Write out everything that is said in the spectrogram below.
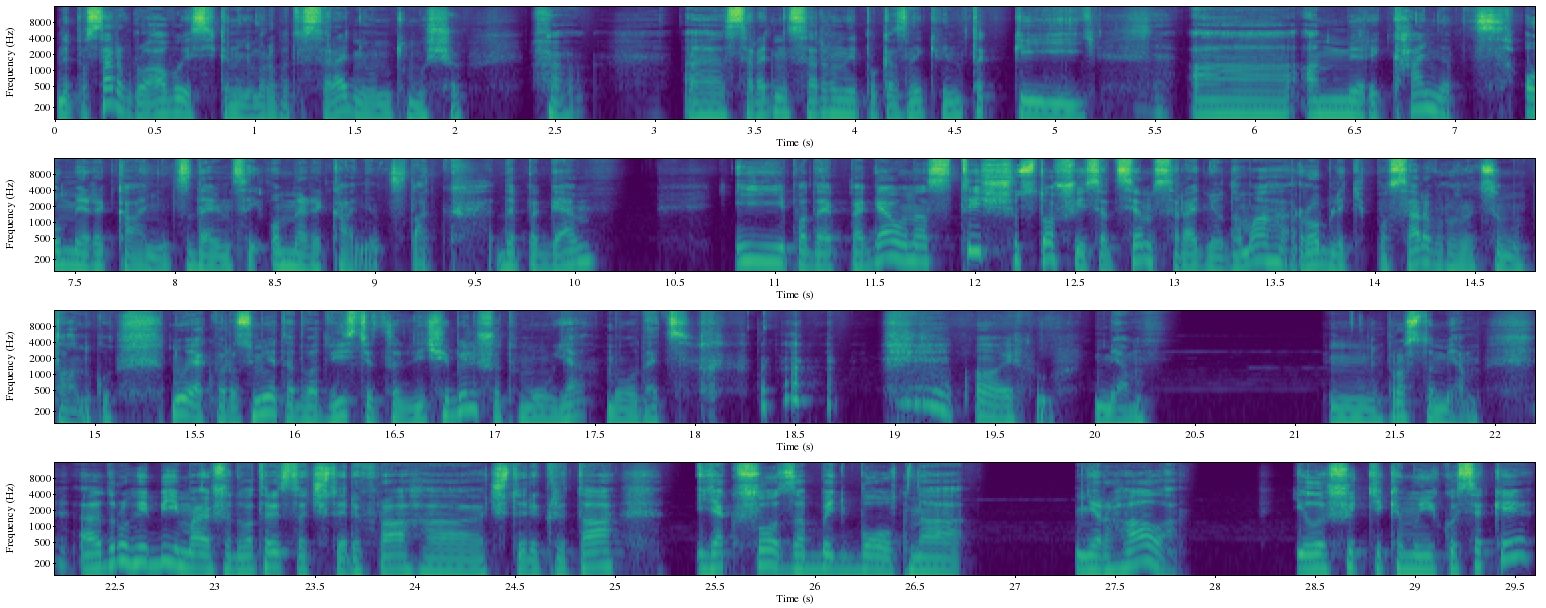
Не по серверу, а ви скільки на ньому робите середнього, ну тому що ха, е, середній серверний показник він такий. А, американець, американець, де він цей американець, так, ДПГ. І по ДПГ у нас 1167 середнього дамага роблять по серверу на цьому танку. Ну, як ви розумієте, 2200 це вдвічі більше, тому я молодець. Ой, хух, м'ям. Просто м'ям. Е, Другий бій майже 2300, 4 фрага, 4 крита. Якщо забить болт на Ніргала і лишить тільки мої косяки,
